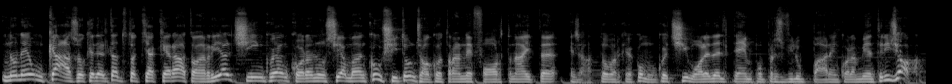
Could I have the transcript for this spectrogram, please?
non è un caso che del tanto chiacchierato Unreal 5 ancora non sia manco uscito un gioco tranne Fortnite. Esatto, perché comunque ci vuole del tempo per sviluppare in quell'ambiente di gioco.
